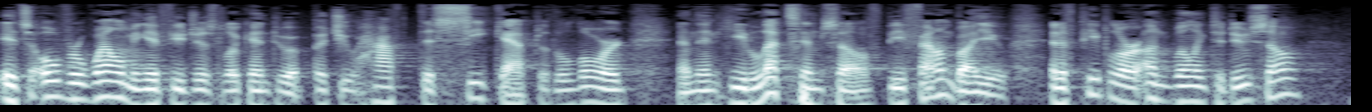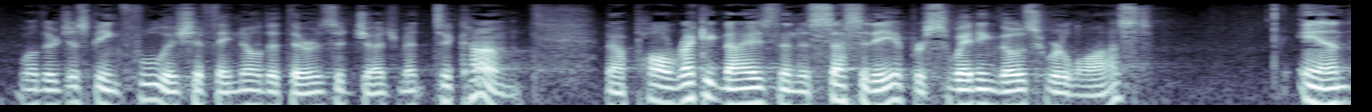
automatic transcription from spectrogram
It's overwhelming if you just look into it, but you have to seek after the Lord and then he lets himself be found by you. And if people are unwilling to do so, well, they're just being foolish if they know that there is a judgment to come. Now, Paul recognized the necessity of persuading those who are lost And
